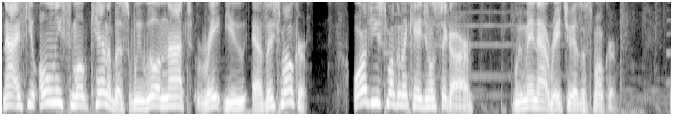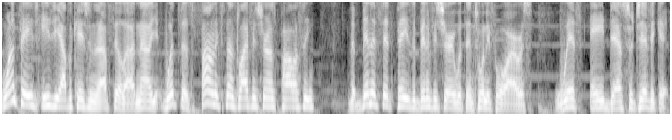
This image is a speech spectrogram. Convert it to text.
Now, if you only smoke cannabis, we will not rate you as a smoker. Or if you smoke an occasional cigar, we may not rate you as a smoker. One page easy application that I fill out. Now, with the final expense life insurance policy, the benefit pays the beneficiary within 24 hours with a death certificate.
